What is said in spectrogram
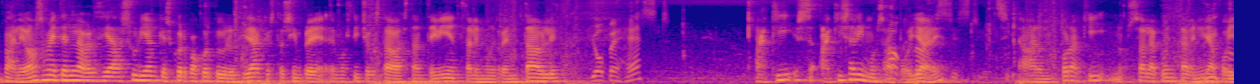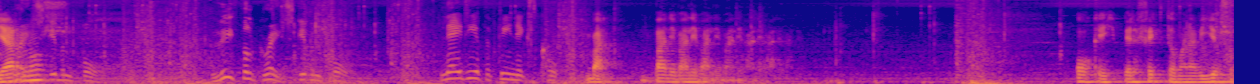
Vale, vamos a meter la velocidad de Asurian, que es cuerpo a cuerpo y velocidad, que esto siempre hemos dicho que está bastante bien, sale muy rentable. Aquí, aquí salimos a apoyar, ¿eh? a lo mejor aquí nos sale a cuenta venir a apoyarnos. Vale, vale, vale, vale, vale, vale, vale. Ok, perfecto, maravilloso.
